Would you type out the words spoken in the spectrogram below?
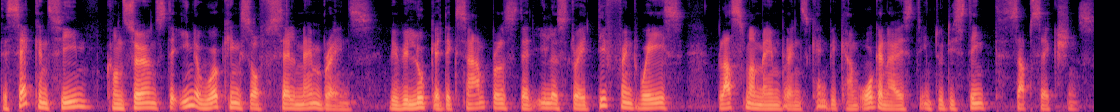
The second theme concerns the inner workings of cell membranes. We will look at examples that illustrate different ways plasma membranes can become organized into distinct subsections.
